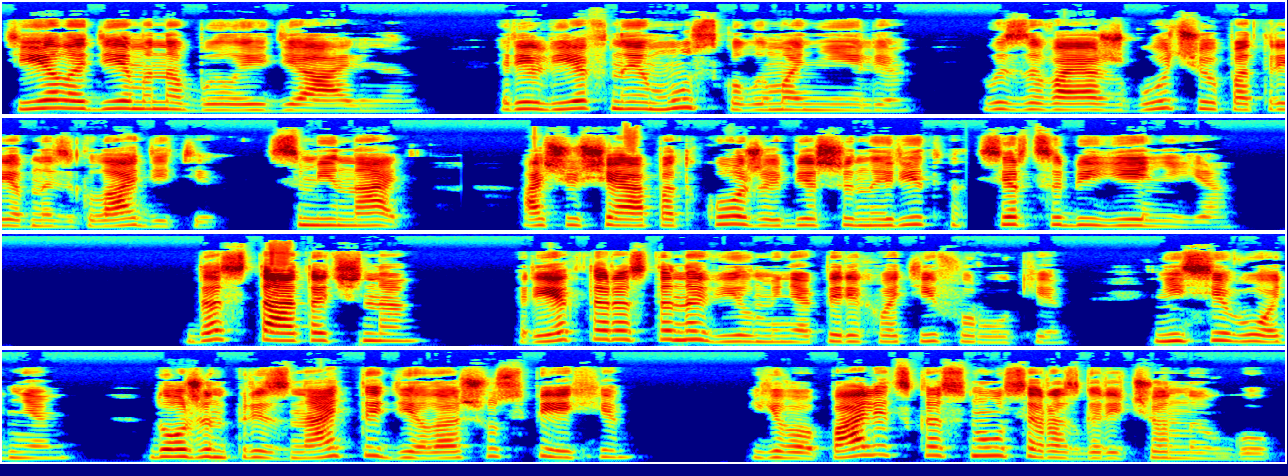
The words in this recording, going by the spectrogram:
Тело демона было идеальным. Рельефные мускулы манили, вызывая жгучую потребность гладить их, сминать, ощущая под кожей бешеный ритм сердцебиения. «Достаточно!» Ректор остановил меня, перехватив руки. «Не сегодня. Должен признать, ты делаешь успехи». Его палец коснулся разгоряченных губ.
